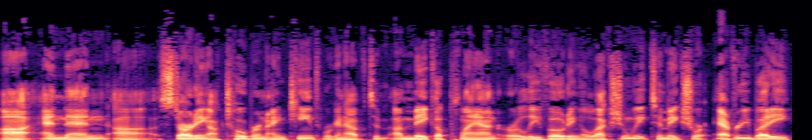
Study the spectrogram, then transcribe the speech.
uh, and then uh, starting October 19th, we're going to have to uh, make a plan early voting election week to make sure everybody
